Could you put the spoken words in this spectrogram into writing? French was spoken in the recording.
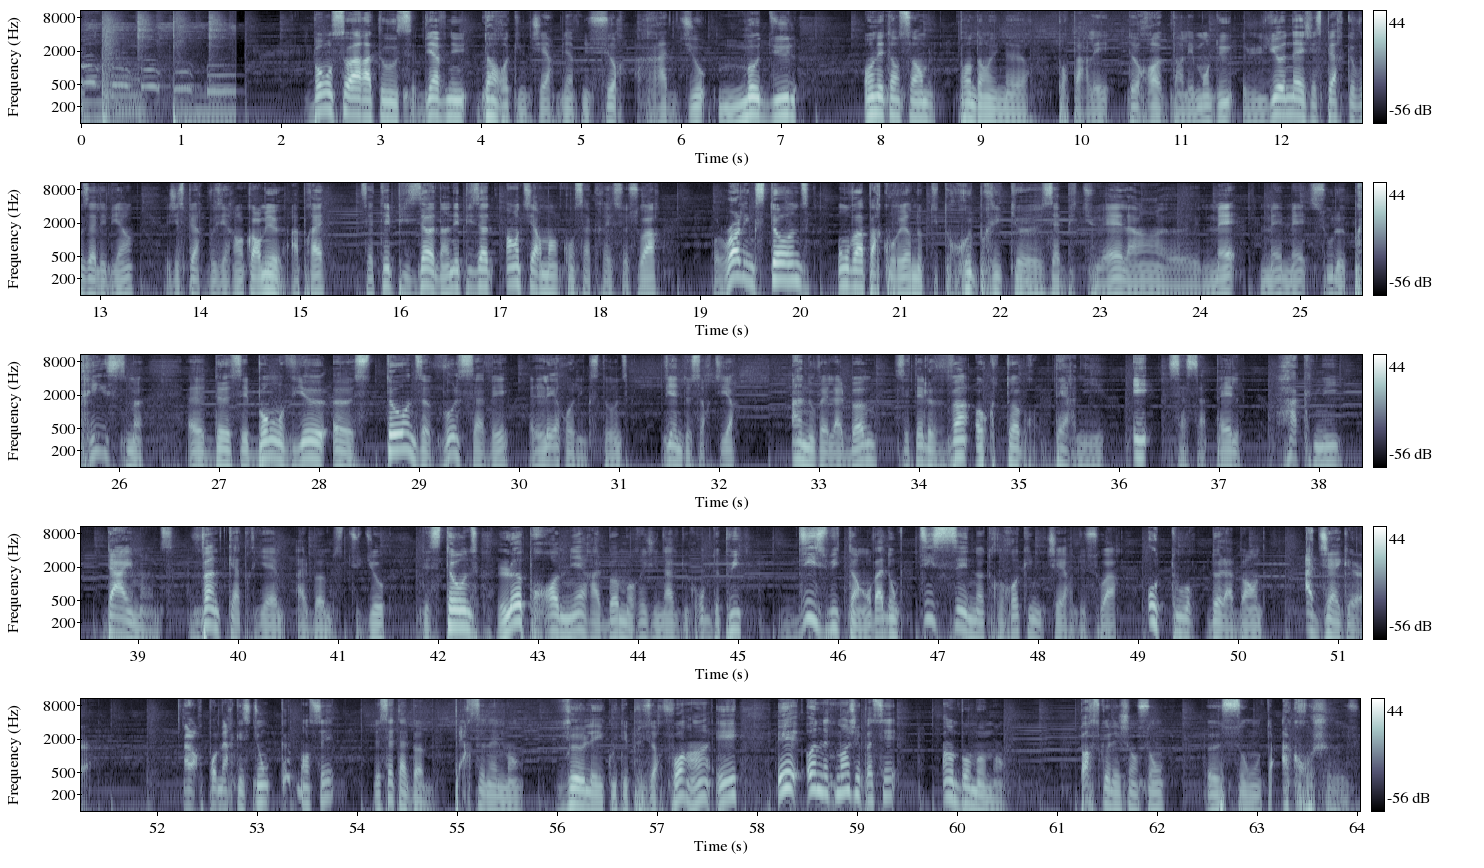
Bonsoir à tous, bienvenue dans Rocking Chair, bienvenue sur Radio Module. On est ensemble pendant une heure pour parler de rock dans les monts du Lyonnais. J'espère que vous allez bien et j'espère que vous irez encore mieux après cet épisode, un épisode entièrement consacré ce soir Rolling Stones on va parcourir nos petites rubriques euh, habituelles, hein, euh, mais, mais, mais sous le prisme euh, de ces bons vieux Stones. Vous le savez, les Rolling Stones viennent de sortir un nouvel album. C'était le 20 octobre dernier et ça s'appelle Hackney Diamonds, 24e album studio des Stones, le premier album original du groupe depuis 18 ans. On va donc tisser notre rocking chair du soir autour de la bande à Jagger. Alors, première question, que pensez de cet album? Personnellement, je l'ai écouté plusieurs fois hein, et, et honnêtement, j'ai passé un bon moment. Parce que les chansons euh, sont accrocheuses,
